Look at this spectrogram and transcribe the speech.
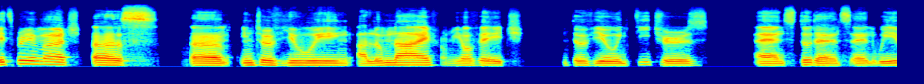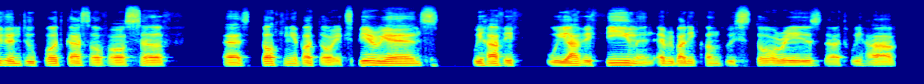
It's pretty much us um, interviewing alumni from U of H, interviewing teachers and students, and we even do podcasts of ourselves, as talking about our experience. We have a we have a theme, and everybody comes with stories that we have.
